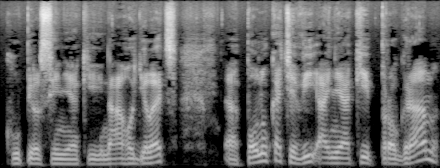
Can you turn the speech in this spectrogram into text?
kúpil si nejaký náhodilec. Ponúkate vy aj nejaký program,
